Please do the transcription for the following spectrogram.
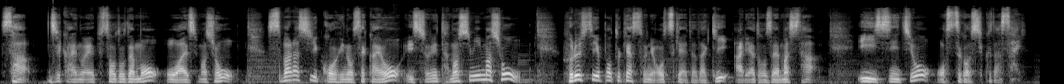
さあ、次回のエピソードでもお会いしましょう。素晴らしいコーヒーの世界を一緒に楽しみましょう。フルシティポッドキャストにお付き合いいただきありがとうございました。いい一日をお過ごしください。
